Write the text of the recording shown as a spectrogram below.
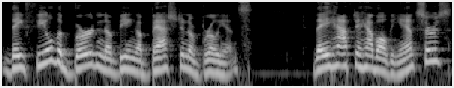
they feel the burden of being a bastion of brilliance. They have to have all the answers,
